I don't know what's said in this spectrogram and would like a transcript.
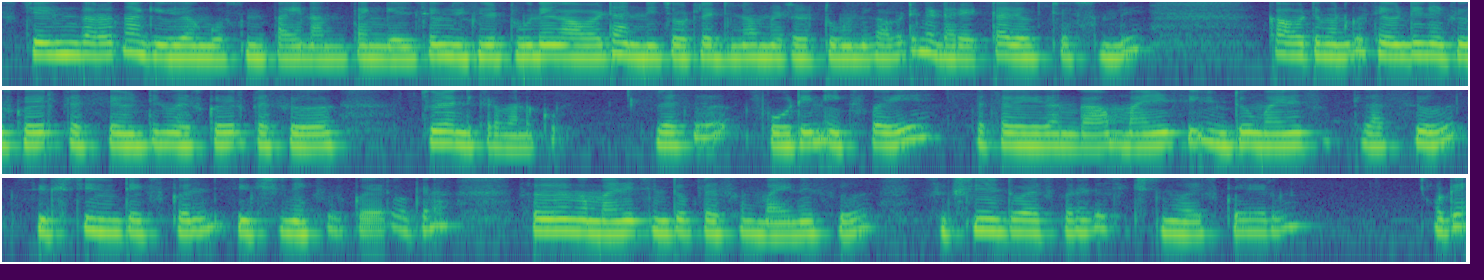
సో చేసిన తర్వాత నాకు ఈ విధంగా వస్తుంది పైన అంతా. ఇంకా ఎల్సిఎం తీసిన టూనే కాబట్టి అన్ని చోట్ల డినామినేటర్ టూ ఉంది కాబట్టి ఇంకా డైరెక్ట్ అది వచ్చేస్తుంది. కాబట్టి మనకు seventeen x square plus seventeen y square plus చూడండి ఇక్కడ మనకు. Plus fourteen x y plus అదేవిధంగా minus into minus plus sixteen into x square అంటే సిక్స్టీన్ ఎక్స్ స్క్వేర్ ఓకేనా? సో అదేవిధంగా minus into plus minus sixteen into y square అంటే sixteen y square okay?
